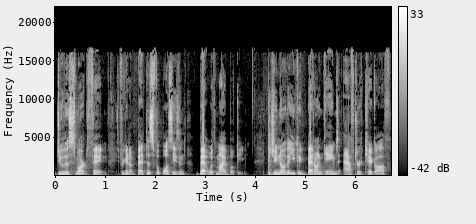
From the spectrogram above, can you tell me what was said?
Do the smart thing. If you're going to bet this football season, bet with my bookie. Did you know that you could bet on games after kickoff?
